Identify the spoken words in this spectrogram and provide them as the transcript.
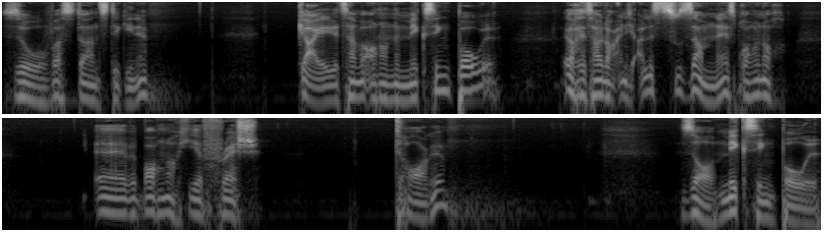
So, was da ein Sticky, ne? Geil, jetzt haben wir auch noch eine Mixing Bowl. Ach, jetzt haben wir doch eigentlich alles zusammen, ne? Jetzt brauchen wir noch, äh, wir brauchen noch hier Fresh Torge. So, Mixing Bowl.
